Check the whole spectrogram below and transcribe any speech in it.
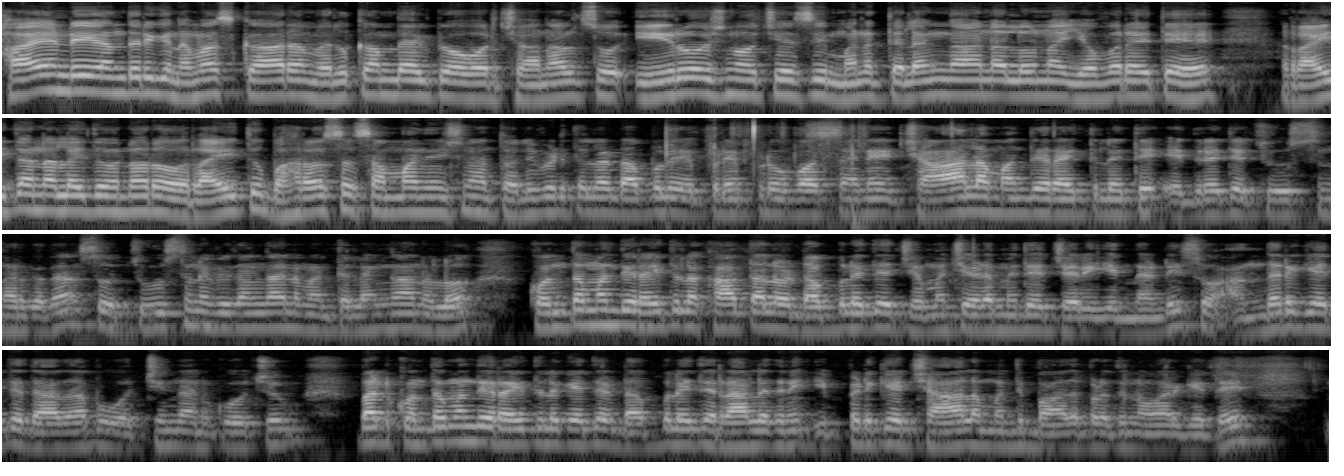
Hi అండి అందరికీ నమస్కారం. Welcome back to our channel. So ఈ రోజున వచ్చేసి మన తెలంగాణలో ఉన్న ఎవరైతే రైతన్నలు అయితే ఉన్నారో రైతు భరోసా సంబంధించిన తొలి విడతల డబ్బులు ఎప్పుడెప్పుడు వస్తాయని చాలా మంది రైతులు అయితే ఎదురైతే చూస్తున్నారు కదా. సో చూస్తున్న విధంగానే మన తెలంగాణలో కొంతమంది రైతుల ఖాతాలో డబ్బులు అయితే జమ చేయడం అయితే జరిగిందండి. సో అందరికీ అయితే దాదాపు వచ్చింది అనుకోవచ్చు. బట్ కొంతమంది రైతులకైతే డబ్బులు అయితే రాలేదని ఇప్పటికే చాలా మంది బాధపడుతున్న వారికి అయితే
